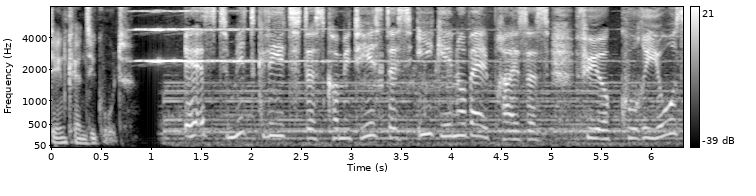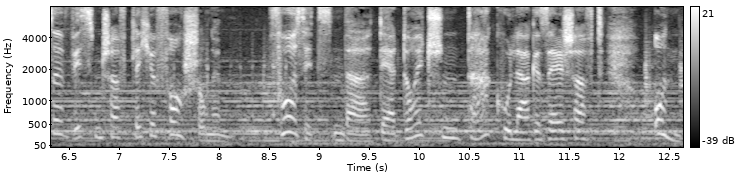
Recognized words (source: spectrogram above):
Den kennen Sie gut. Er ist Mitglied des Komitees des IG Nobelpreises für kuriose wissenschaftliche Forschungen, Vorsitzender der Deutschen Dracula-Gesellschaft und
